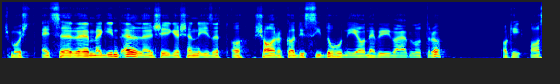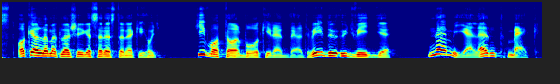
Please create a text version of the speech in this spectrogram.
És most egyszerre megint ellenségesen nézett a sarkadi Szidónia nevű vádlotra, aki azt a kellemetlensége szerezte neki, hogy hivatalból kirendelt védőügyvédje nem jelent meg.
